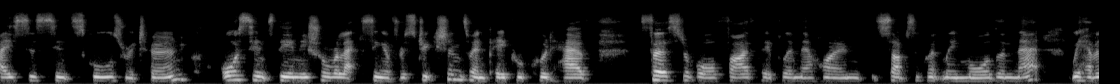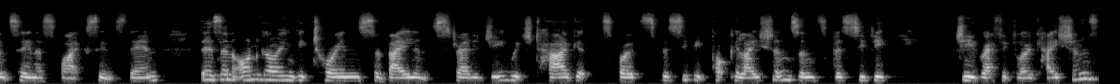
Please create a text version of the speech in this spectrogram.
cases since schools returned or since the initial relaxing of restrictions when people could have first of all five people in their home subsequently more than that. We haven't seen a spike since then. There's an ongoing victorian surveillance strategy which targets both specific populations and specific geographic locations.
